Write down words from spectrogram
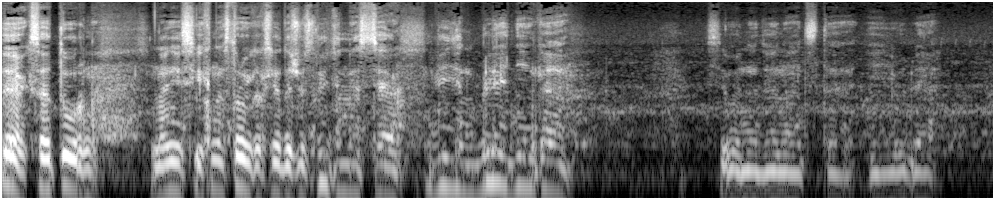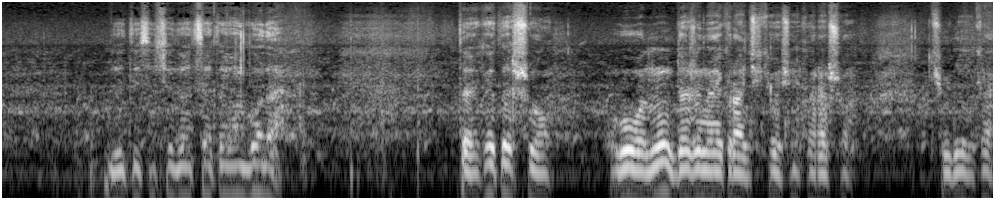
Так, Сатурн на низких настройках светочувствительности виден бледненько. Сегодня 12 июля 2020 года. Так, это шоу. О, ну даже на экранчике очень хорошо. Чудненько.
